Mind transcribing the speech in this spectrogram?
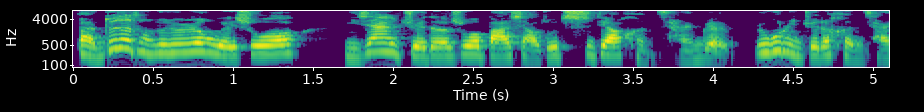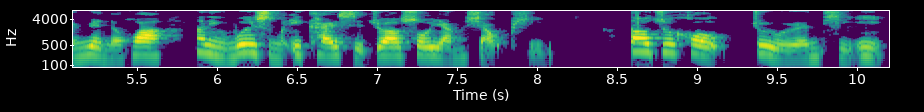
反对的同学就认为说。你现在觉得说把小猪吃掉很残忍，如果你觉得很残忍的话，那你为什么一开始就要收养小皮到最后就有人提议，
